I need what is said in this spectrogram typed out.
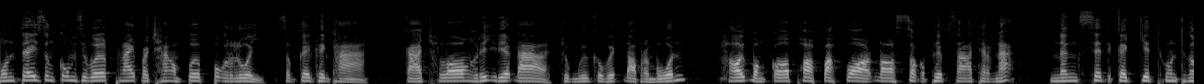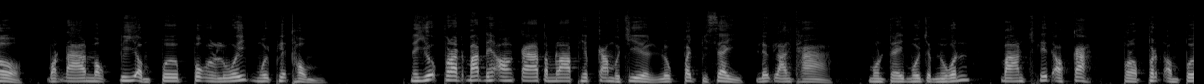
មន្ត្រីសង្គមស៊ីវិលផ្នែកប្រឆាំងអំពើពុករលួយ សង្កេតឃើញថាការឆ្លងរីករាលដាលជំងឺ Covid-19 ហើយបង្កផលប៉ះពាល់ដល់សុខភាពសាធារណៈនិងសេដ្ឋកិច្ចជាតិធ្ងន់ធ្ងរបណ្ដាលមកពីអំពើពុករលួយមួយភាគធំនាយកប្រតិបត្តិនៃអង្គការតម្លាភាពកម្ពុជាលោកពេជ្រពិសីលើកឡើងថា មន្ត្រីមួយចំនួន បានឆ្លៀតឱកាសប្រព្រឹត្តអំពើ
